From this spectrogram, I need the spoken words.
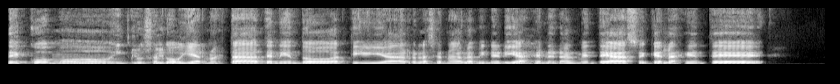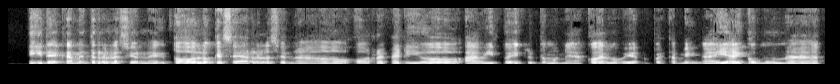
de cómo incluso el gobierno está teniendo actividad relacionada a la minería, generalmente hace que la gente directamente relacione todo lo que sea relacionado o referido a Bitcoin y criptomonedas con el gobierno. Pues también ahí hay como una,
